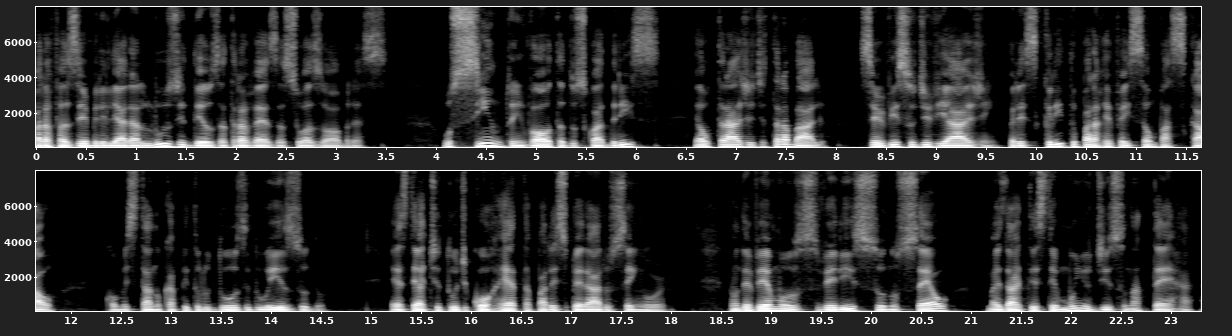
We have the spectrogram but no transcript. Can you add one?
para fazer brilhar a luz de Deus através das suas obras. O cinto em volta dos quadris é o traje de trabalho, serviço de viagem, prescrito para a refeição pascal, como está no capítulo 12 do Êxodo. Esta é a atitude correta para esperar o Senhor. Não devemos ver isso no céu, mas dar testemunho disso na terra.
